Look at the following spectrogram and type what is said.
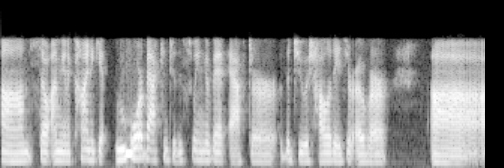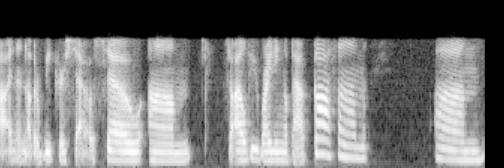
Um, so I'm going to kind of get more back into the swing of it after the Jewish holidays are over uh, in another week or so. So um, so I'll be writing about Gotham, um,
